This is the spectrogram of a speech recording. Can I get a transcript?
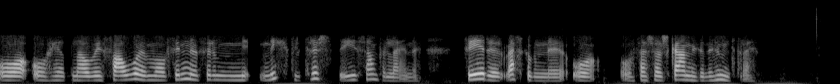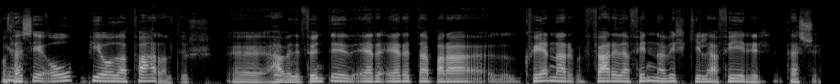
og, og, hérna, og við fáum og finnum fyrir mi- miklu trösti í samfélaginu fyrir verkefninu og, og þessar skaðamíkunni humdfræði. Og Já. þessi ópjóða faraldur, uh, hafið þið fundið, er, er þetta bara, hvenar farið að finna virkilega fyrir þessu?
